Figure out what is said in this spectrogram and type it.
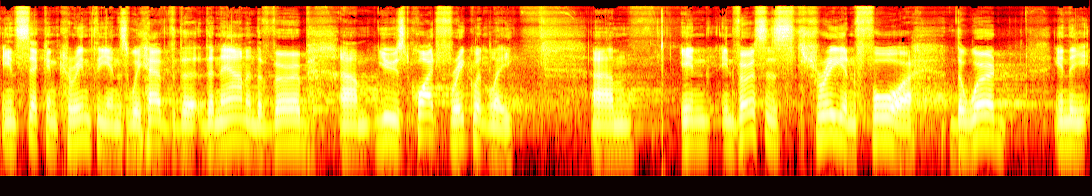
in 2 Corinthians, we have the, the noun and the verb um, used quite frequently. Um, in, in verses 3 and 4, the word in the,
